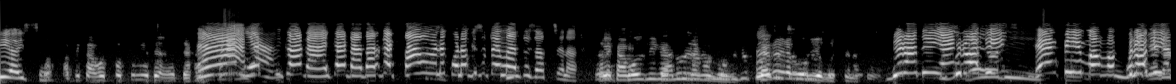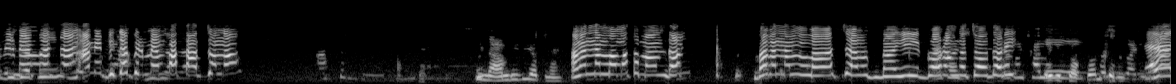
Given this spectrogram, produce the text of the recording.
বিয়ে হয়েছে। হ্যাঁ কেন বিরোধী বিরোধী। এমপি বিরোধী মেম্বার আমি বিজেপির মেম্বার তার জন্য। আমার নাম মমতা মন্ডল বাবার নাম হচ্ছে এই গৌরঙ্গ চৌধুরী। চক্রান্ত হ্যাঁ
